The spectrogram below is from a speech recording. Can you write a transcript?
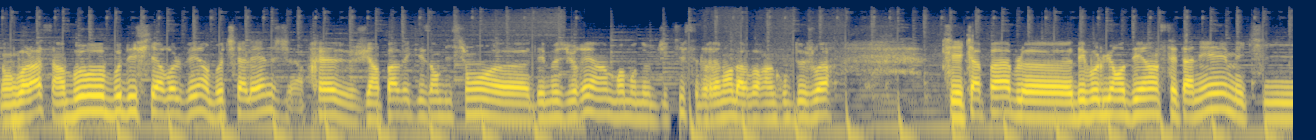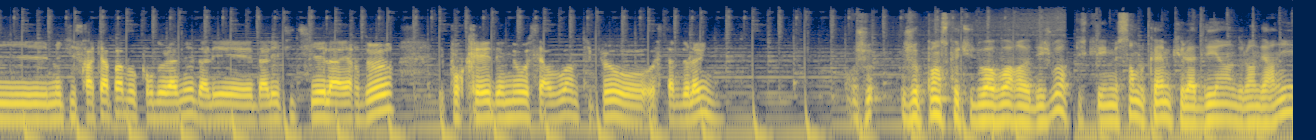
Donc voilà, c'est un beau, beau défi à relever, un beau challenge. Après, je viens pas avec des ambitions euh, démesurées. Hein. Moi, mon objectif, c'est vraiment d'avoir un groupe de joueurs qui est capable euh, d'évoluer en D1 cette année, mais qui, mais qui sera capable au cours de l'année d'aller, d'aller titiller la R2 et pour créer des nœuds au cerveau un petit peu au, au stade de la 1 je, pense que tu dois avoir euh, des joueurs, puisqu'il me semble quand même que la D1 de l'an dernier,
